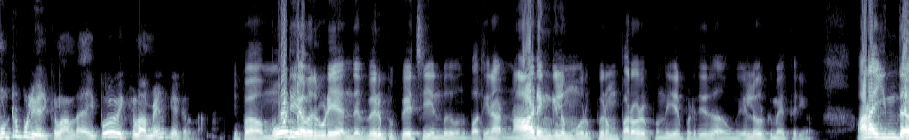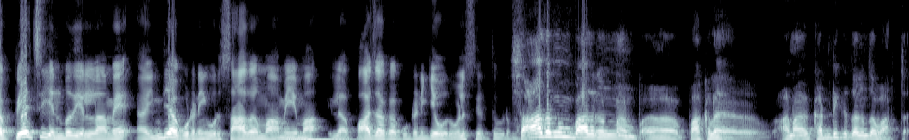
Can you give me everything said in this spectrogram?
முற்றுப்புள்ளி வைக்கலாம்ல? இப்போ வைக்கலாமேன்னு கேட்குறேன் இப்போ மோடி அவர்களுடைய இந்த வெறுப்பு பேச்சு என்பது வந்து பார்த்திங்கன்னா நாடெங்கிலும் ஒரு பெரும் பரபரப்பு வந்து ஏற்படுத்தியது. அவங்க எல்லோருக்குமே தெரியும். ஆனால் இந்த பேச்சு என்பது எல்லாமே இந்தியா கூட்டணிக்கு ஒரு சாதகமாக அமையுமா? இல்லை பாஜக கூட்டணிக்கே ஒரு வலு சேர்த்து விடும்? சாதகம் பாதகம்னு நான் பா- பார்க்கல. ஆனால் கண்டிக்க தகுந்த வார்த்தை.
